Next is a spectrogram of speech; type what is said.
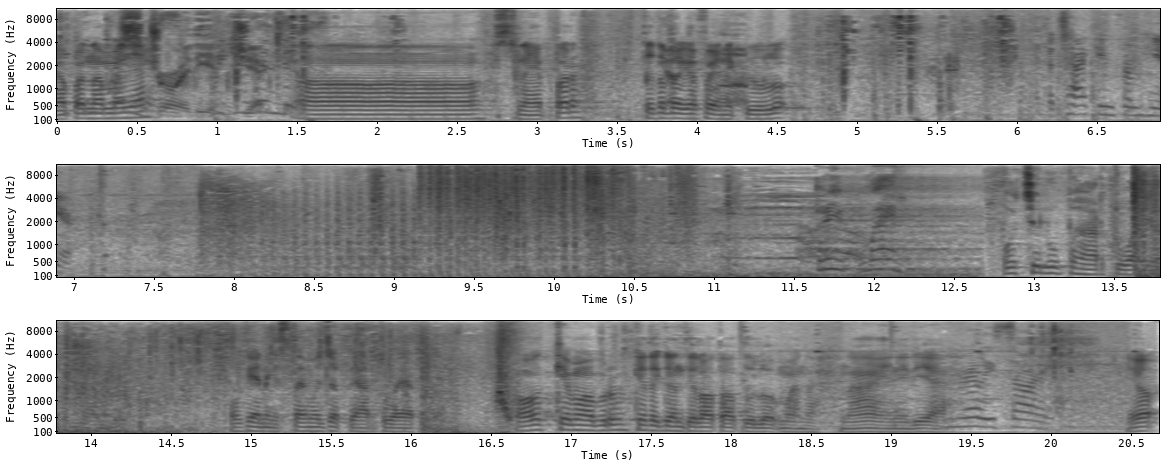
apa namanya eh sniper. Kita pakai Fennec dulu. Attacking from here. Trip main. Oce lupa hardwire bro. Oke next time Oce pakai hardwire-nya. Oke, ma bro, kita ganti loadout dulu mana. Nah, ini dia. Really. Yuk.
